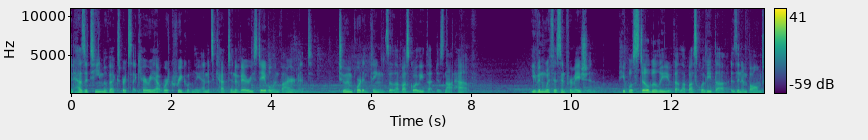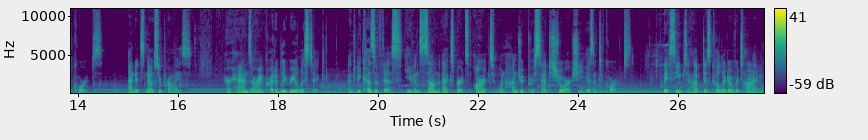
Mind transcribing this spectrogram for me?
It has a team of experts that carry out work frequently and it's kept in a very stable environment two important things that La Pascualita does not have. Even with this information, people still believe that La Pascualita is an embalmed corpse, and it's no surprise. Her hands are incredibly realistic, and because of this, even some experts aren't 100% sure she isn't a corpse. They seem to have discolored over time,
